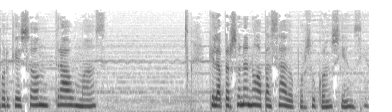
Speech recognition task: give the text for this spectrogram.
porque son traumas que la persona no ha pasado por su conciencia.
